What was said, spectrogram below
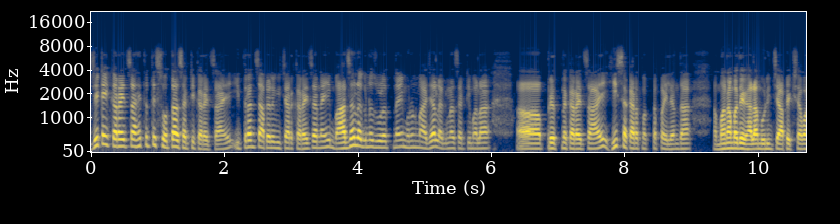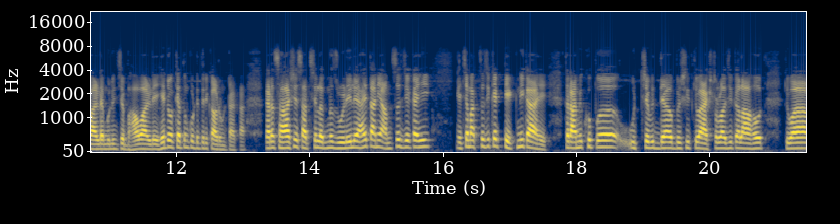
जे काही करायचं आहे, तर ते स्वतःसाठी करायचं आहे. इतरांचा आपल्याला विचार करायचा नाही. माझं लग्न जुळत नाही, म्हणून माझ्या लग्नासाठी मला प्रयत्न करायचा आहे. ही सकारात्मकता पहिल्यांदा मनामध्ये घाला. मुलींची अपेक्षा वाढल्या, मुलींचे भाव वाढले, हे डोक्यातून कुठेतरी काढून टाका. कारण सहाशे सातशे लग्न जुळलेले आहेत आणि आमचं जे काही याच्यामागचं जे काही टेक्निक आहे, तर आम्ही खूप उच्च विद्याभिषित किंवा ॲस्ट्रोलॉजिकल आहोत किंवा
